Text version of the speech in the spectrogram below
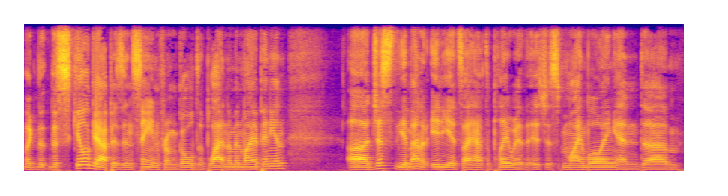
like the, the skill gap is insane from gold to platinum in my opinion uh, just the amount of idiots I have to play with is just mind blowing, and um,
